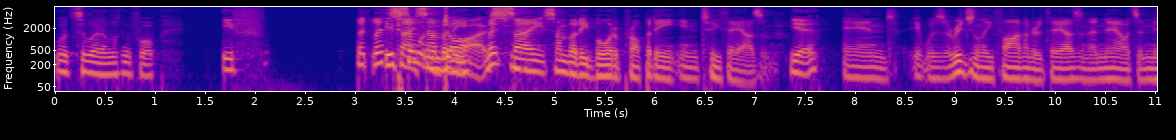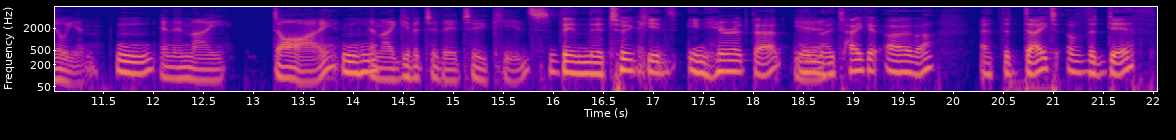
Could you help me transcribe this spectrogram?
what's the word I'm looking for? If Let, let's if say somebody dies- let's say somebody bought a property in 2000 yeah, and it was originally 500,000 and now it's a million mm, and then they die Mhm. and they give it to their two kids. then their two kids inherit that, Yeah. and they take it over at the date of the death,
